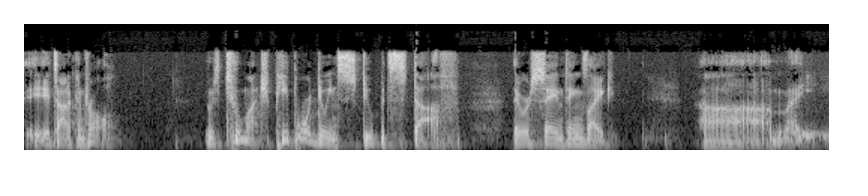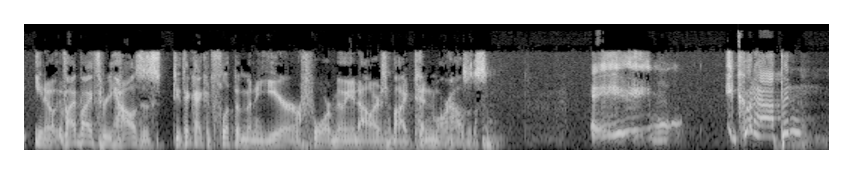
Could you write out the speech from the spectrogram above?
it's out of control. It was too much. People were doing stupid stuff. They were saying things like, um, you know, if I buy three houses, do you think I could flip them in a year for a million dollars and buy 10 more houses? It, it could happen.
